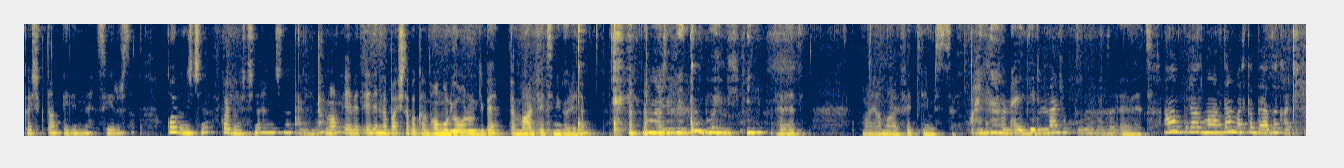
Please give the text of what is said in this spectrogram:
kaşıktan elinle sıyırırsan. Koy bunun içine. Koy bunun içine. Bunun içine koyayım. Tamam evet elinle başla bakalım. Hamur yoğurur gibi. Ben marifetini görelim. Marifetim buymuş. Evet. Maya marifetliymişsin. Aynen ellerimden çok güzel oldu. Evet. Ama biraz maviden başka beyaza kaçtı.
